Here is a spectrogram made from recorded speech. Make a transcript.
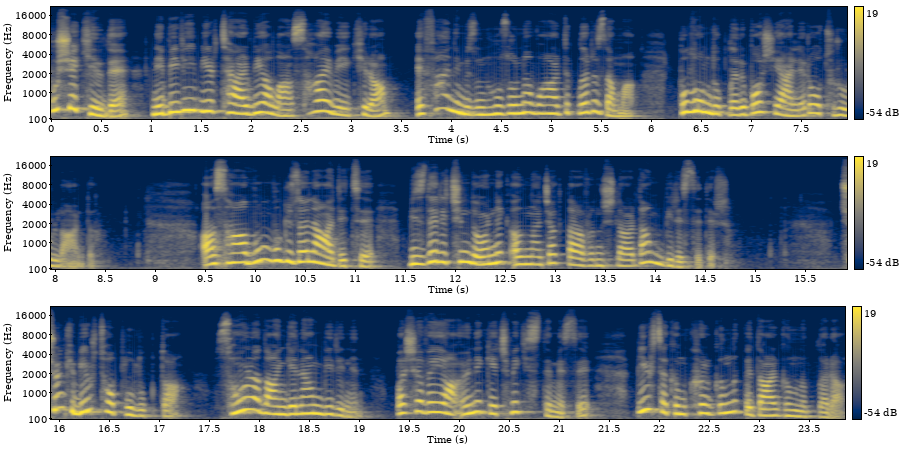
Bu şekilde nebevi bir terbiye alan sahibi kiram Efendimizin huzuruna vardıkları zaman bulundukları boş yerlere otururlardı. Ashabın bu güzel adeti bizler için de örnek alınacak davranışlardan birisidir. Çünkü bir toplulukta sonradan gelen birinin başa veya öne geçmek istemesi bir takım kırgınlık ve dargınlıklara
